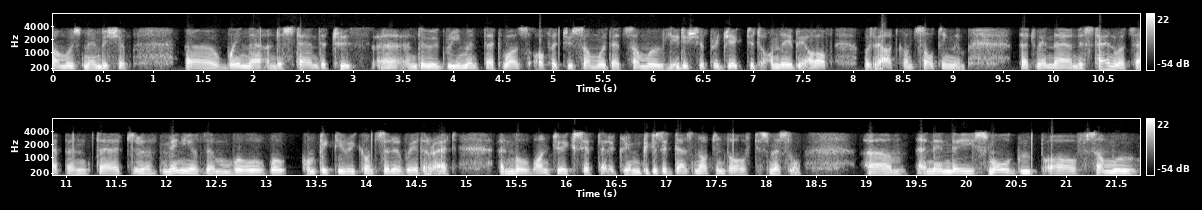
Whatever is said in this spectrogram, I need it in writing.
SAMWU's membership, uh, when they understand the truth uh, and the agreement that was offered to SAMWU that SAMWU leadership rejected on their behalf without consulting them, that when they understand what's happened, that uh, many of them will, will completely reconsider where they're at and will want to accept that agreement because it does not involve dismissal. Um, and then the small group of SAMWU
